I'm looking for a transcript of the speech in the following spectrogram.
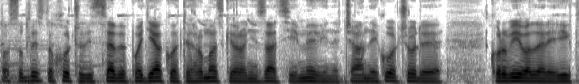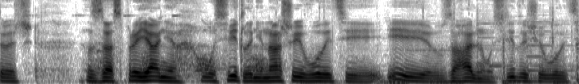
Особисто хочу від себе подякувати громадській організації Ми Вінничани, яку очолює Коровій Валерій Вікторович, за сприяння у освітленні нашої вулиці і в загальному слідуючої вулиці.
